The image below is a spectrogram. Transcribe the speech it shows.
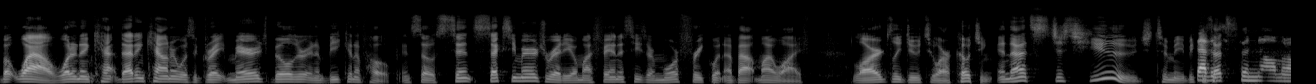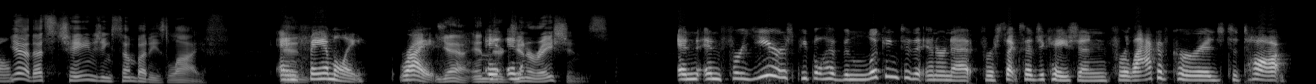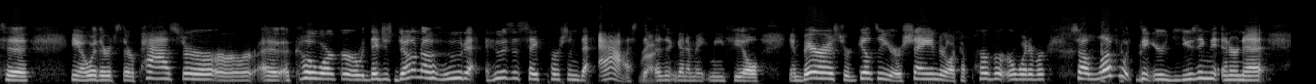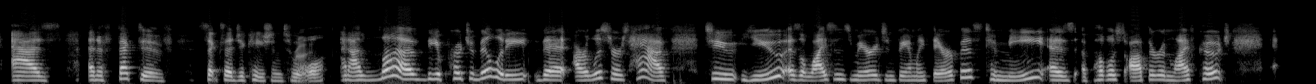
But wow, what an encounter! That encounter was a great marriage builder and a beacon of hope. And so, since Sexy Marriage Radio, my fantasies are more frequent about my wife, largely due to our coaching, and that's just huge to me because That that's phenomenal. yeah, that's changing somebody's life. and, and- family. Right. Yeah, and And- their and- generations. And and for years people have been looking to the internet for sex education for lack of courage to talk to you know whether it's their pastor or a, a coworker or they just don't know who to who is a safe person to ask that Right. isn't going to make me feel embarrassed or guilty or ashamed or like a pervert or whatever so i love what, that you're using the internet as an effective sex education tool. And i love the approachability that our listeners have to you as a licensed marriage and family therapist to me as a published author and life coach.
